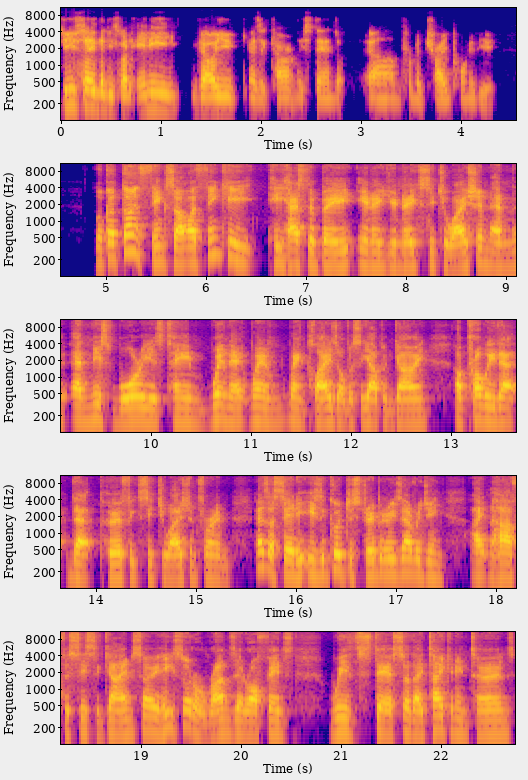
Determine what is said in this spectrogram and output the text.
Do you say that he's got any value as it currently stands um, from a trade point of view? Look, I don't think so. I think he, he has to be in a unique situation, and and this Warriors team, when they when when Klay's obviously up and going, are probably that that perfect situation for him. As I said, he's a good distributor. He's averaging eight and a half assists a game, so he sort of runs their offense with Steph. So they take it in turns.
